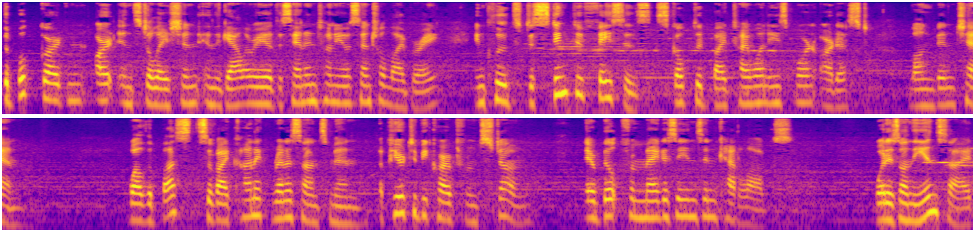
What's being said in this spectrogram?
The Book Garden art installation in the gallery of the San Antonio Central Library includes distinctive faces sculpted by Taiwanese born artist Longbin Chen. While the busts of iconic Renaissance men appear to be carved from stone, they are built from magazines and catalogs. What is on the inside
